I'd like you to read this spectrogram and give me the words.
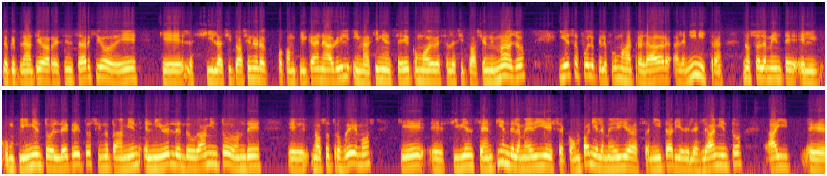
lo que planteaba recién Sergio de que si la situación era complicada en abril, imagínense cómo debe ser la situación en mayo. Y eso fue lo que le fuimos a trasladar a la ministra, no solamente el cumplimiento del decreto, sino también el nivel de endeudamiento donde eh, nosotros vemos que eh, si bien se entiende la medida y se acompaña la medida sanitaria del aislamiento, hay eh,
